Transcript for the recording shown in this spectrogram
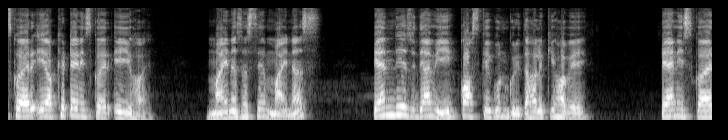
স্কোয়ার এ অক্ষে টেন স্কোয়ার এই হয়। মাইনাস আছে মাইনাস টেন দিয়ে যদি আমি কসকে গুণ করি তাহলে কি হবে? Tan square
